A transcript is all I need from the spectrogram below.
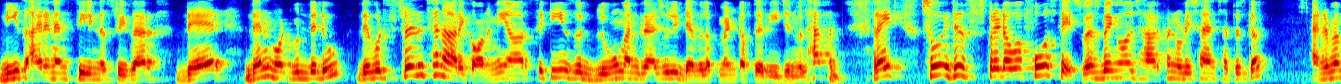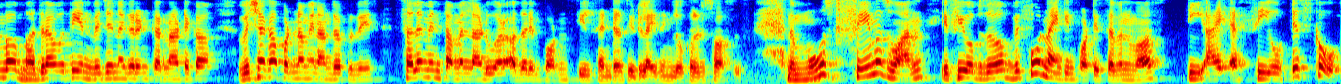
these iron and steel industries are there, then what would they do? They would strengthen our economy, our cities would bloom and gradually development of the region will happen, right? So it is spread over four states, West Bengal, Jharkhand, Odisha and Chhattisgarh. And remember Bhadravati and Vijayanagar in Karnataka, Vishakhapatnam in Andhra Pradesh, Salem in Tamil Nadu are other important steel centers utilizing local resources. The most famous one, if you observe, before 1947 was TISCO, TISCO,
